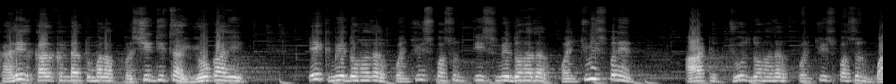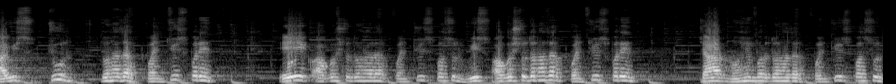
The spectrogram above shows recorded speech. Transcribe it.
कालील कालखंडात तुम्हाला प्रसिद्धीचा योग आहे एक मे दोन हजार पंचवीसपासून तीस मे दोन हजार पंचवीसपर्यंत आठ जून दोन हजार पंचवीसपासून बावीस जून दोन हजार पंचवीसपर्यंत एक ऑगस्ट दोन हजार पंचवीसपासून वीस ऑगस्ट दोन हजार पंचवीसपर्यंत चार नोव्हेंबर दोन हजार पंचवीसपासून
